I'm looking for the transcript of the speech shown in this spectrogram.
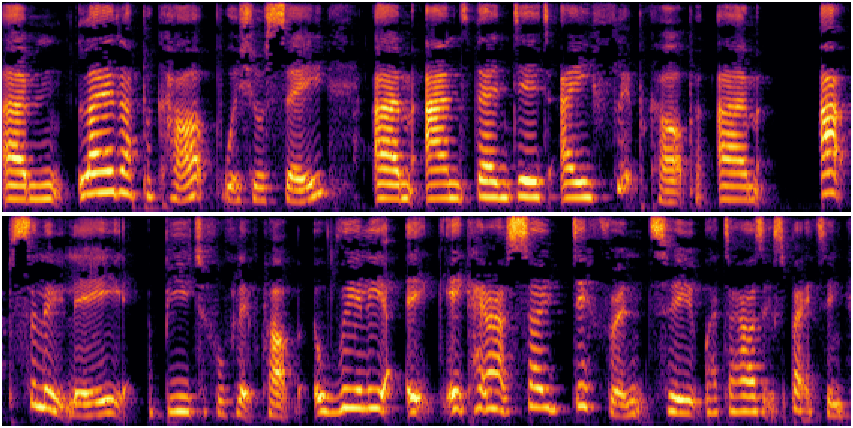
Um, layered up a cup, which you'll see, um, and then did a flip cup. Absolutely beautiful flip flop Really, it, it, came out so different to, to how I was expecting.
